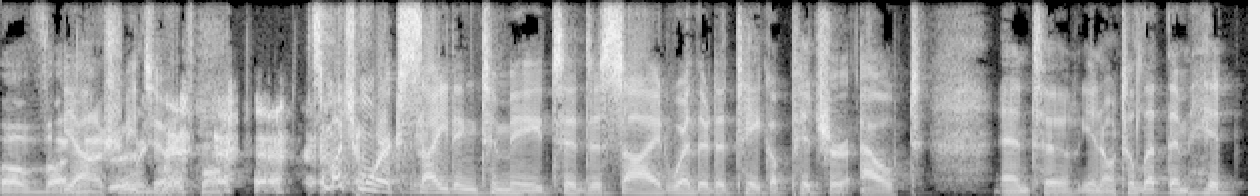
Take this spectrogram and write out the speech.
of uh, yeah, National League Baseball. it's much more exciting to me to decide whether to take a pitcher out and to you know to let them hit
